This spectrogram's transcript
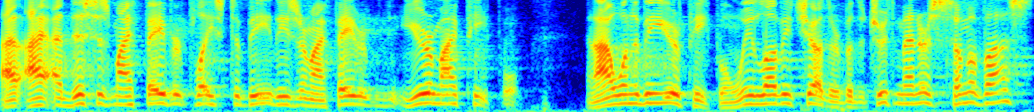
I, I, this is my favorite place to be. These are my favorite, you're my people. And I want to be your people, and we love each other. But the truth of the matter is, some of us,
